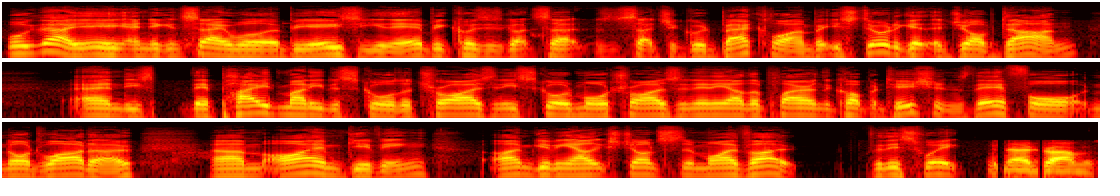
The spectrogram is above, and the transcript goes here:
well, no, yeah, and you can say, well, it'd be easy there because he's got such, such a good back line, but you still to get the job done. And he's they're paid money to score the tries, and he scored more tries than any other player in the competitions. Therefore, Nodwado, um, I am giving I'm giving Alex Johnston my vote for this week. No dramas.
